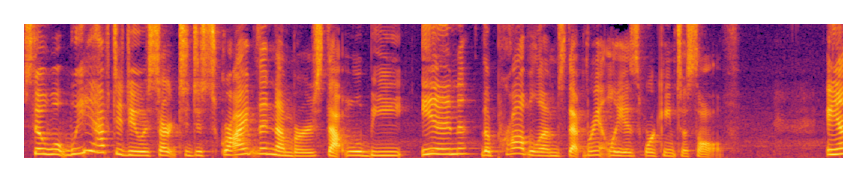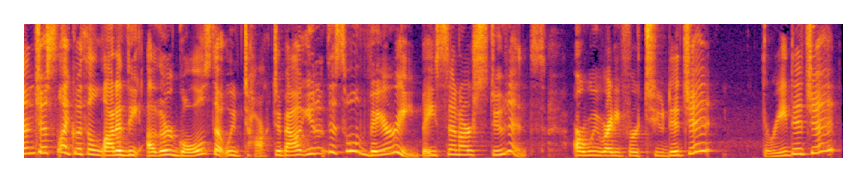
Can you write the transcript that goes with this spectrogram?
So what we have to do is start to describe the numbers that will be in the problems that brantley is working to solve. And just like with a lot of the other goals that we've talked about, you know, this will vary based on our students. Are we ready for two digit, three digit?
